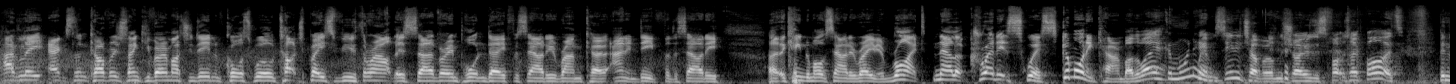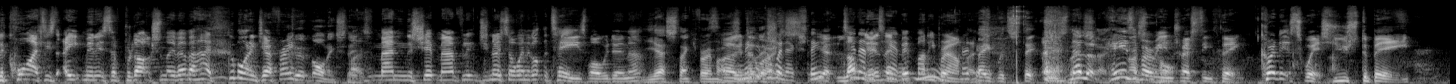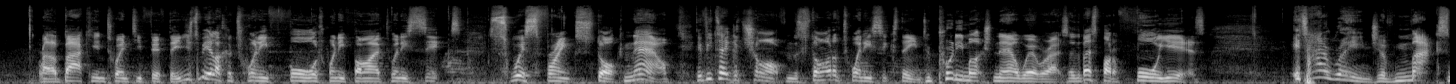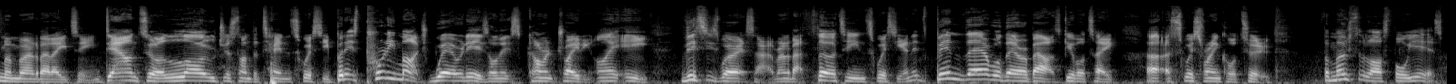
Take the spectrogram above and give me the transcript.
Hadley, excellent coverage. Thank you very much indeed. And of course, we'll touch base with you throughout this uh, very important day for Saudi Aramco and indeed for the Saudi uh, the Kingdom of Saudi Arabia. Right, now look, Credit Suisse. Good morning, Karen, by the way. Good morning. We haven't seen each other on the show so far. It's been the quietest eight minutes of production they've ever had. Good morning, Jeffrey. Good morning, Steve. Uh, man in the ship, man. Do you notice I went and got the teas while we're doing that? Yes, thank you very much. Oh, no one, actually. Yeah, lovely, isn't it? A bit money brown, though. Made with sticks. now, look, here's nice a very interesting thing. Credit Suisse used to be uh, back in 2015. It used to be like a 24, 25, 26 Swiss franc stock. Now, if you take a chart from the start of 2016 to pretty much now where we're at, so the best part of four years, It's had a range of maximum around about 18 down to a low just under 10 Swissy, but it's pretty much where it is on its current trading, i.e., this is where it's at, around about 13 Swissy, and it's been there or thereabouts, give or take uh, a Swiss franc or two, for most of the last four years.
